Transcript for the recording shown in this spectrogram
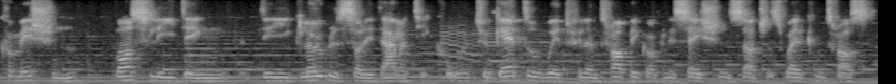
Commission was leading the Global Solidarity Call together with philanthropic organizations such as Wellcome Trust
